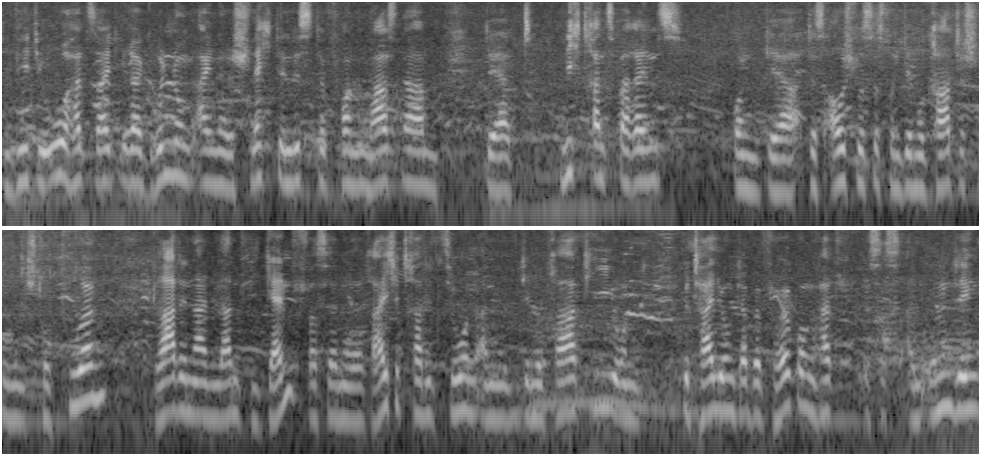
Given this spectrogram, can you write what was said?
Die WTO hat seit ihrer Gründung eine schlechte Liste von Maßnahmen der Nichttransparenz und der, des Ausschlusses von demokratischen Strukturen. Gerade in einem Land wie Genf, was ja eine reiche Tradition an Demokratie und Beteiligung der Bevölkerung hat, ist es ein Unding,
